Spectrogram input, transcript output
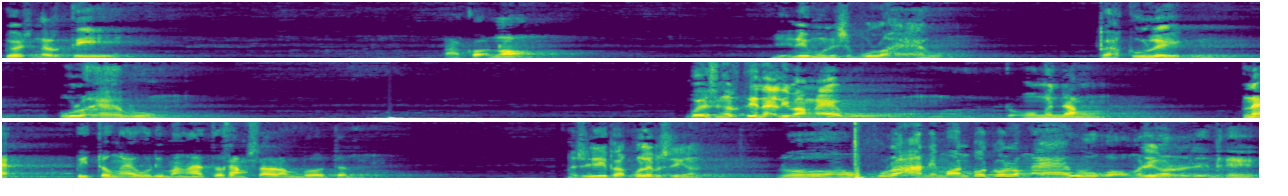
Gue ngerti. Takok no. Ini muni sepuluh hewu. Bakule. Puluh hewu. Gue ngerti nek lima ngewu. Untuk ngenyang. Nek pitung ngewu lima ngatus angsal lambotan. Masih bakule mesti ngerti. Lho, kulaane mon pun 8000 kok, mesti ngono dene.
